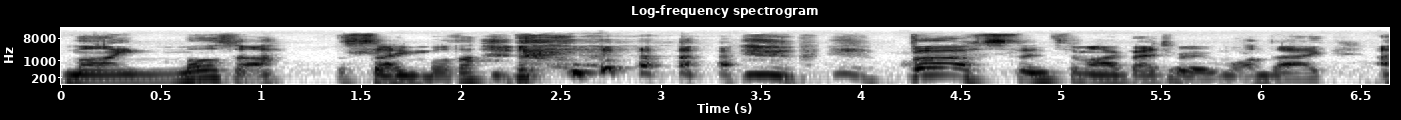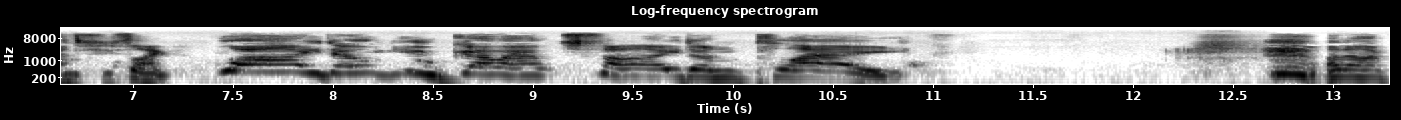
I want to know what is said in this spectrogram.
my mother, the same mother. burst into my bedroom one day and she's like, Why don't you go outside and play? And I'm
